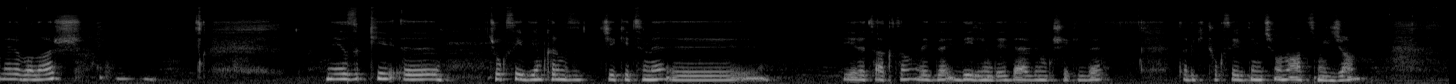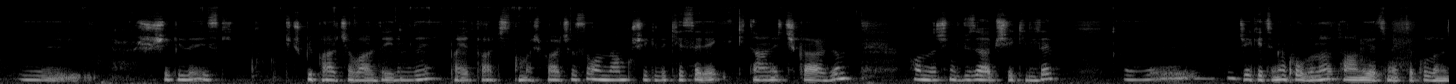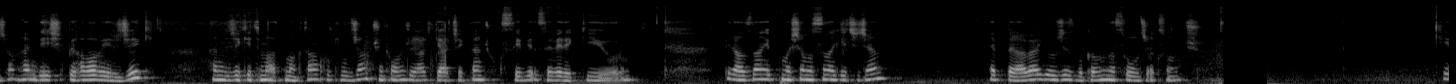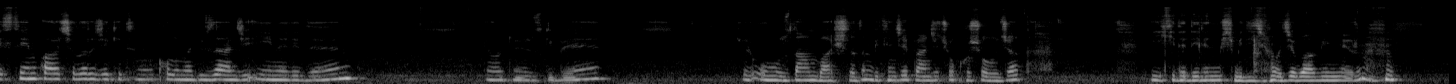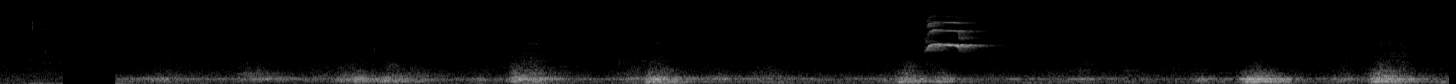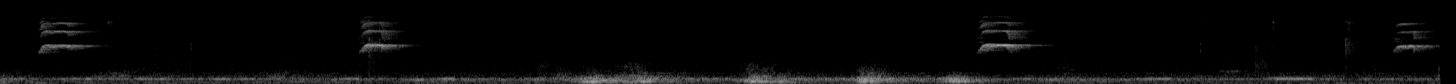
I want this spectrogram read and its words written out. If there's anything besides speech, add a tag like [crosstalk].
Merhabalar. Ne yazık ki e, çok sevdiğim kırmızı ceketimi e, bir yere taktım ve de, delindi, deldim bu şekilde. Tabii ki çok sevdiğim için onu atmayacağım. E, şu şekilde eski küçük bir parça vardı elimde. Payet parçası, kumaş parçası. Ondan bu şekilde keserek iki tane çıkardım. Onları şimdi güzel bir şekilde e, ceketimin kolunu tamir etmekte kullanacağım. Hem değişik bir hava verecek hem de ceketimi atmaktan kurtulacağım. Çünkü onu gerçekten çok sev severek giyiyorum. Birazdan yapım aşamasına geçeceğim. Hep beraber göreceğiz bakalım nasıl olacak sonuç. Kestiğim parçaları ceketimin koluna güzelce iğneledim. Gördüğünüz gibi. Şöyle omuzdan başladım. Bitince bence çok hoş olacak. İyi ki de delinmiş mi diyeceğim acaba bilmiyorum. [laughs]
